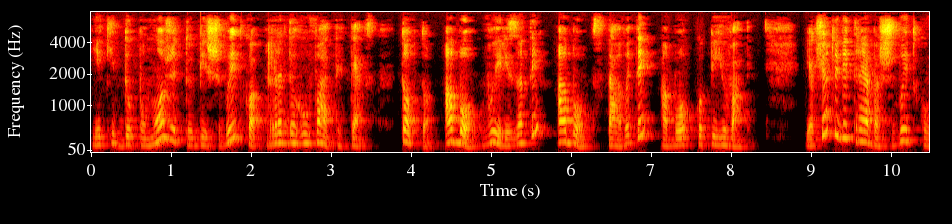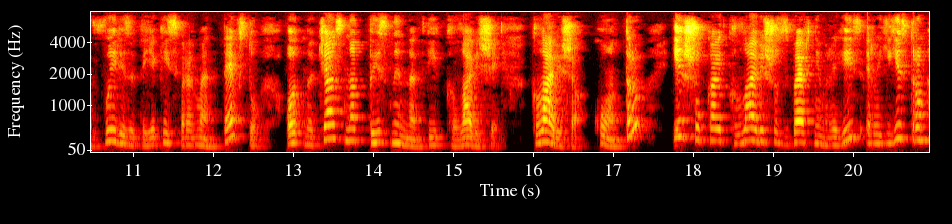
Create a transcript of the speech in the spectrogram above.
які допоможуть тобі швидко редагувати текст, тобто або вирізати, або вставити, або копіювати. Якщо тобі треба швидко вирізати якийсь фрагмент тексту, одночасно тисни на дві клавіші. Клавіша Ctrl і шукай клавішу з верхнім регіс- регістром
